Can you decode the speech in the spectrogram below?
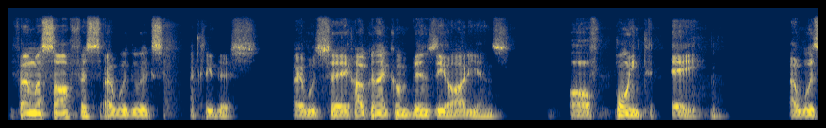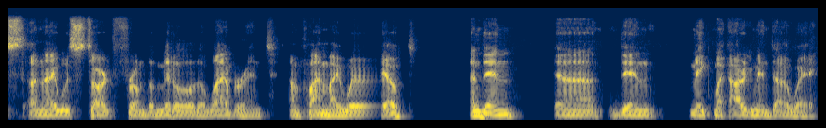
If I'm a sophist, I would do exactly this. I would say, how can I convince the audience of point A? I was, and I would start from the middle of the labyrinth and find my way out, and then, uh, then make my argument that way.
